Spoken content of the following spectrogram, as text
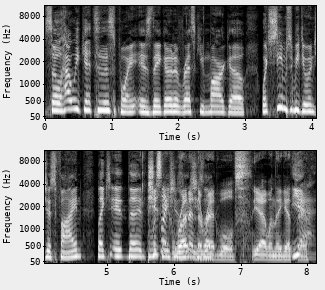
So how we get to this point is they go to rescue Margot, which seems to be doing just fine. Like it, the She's like running she's the like- Red Wolves. Yeah, when they get there. Yeah,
